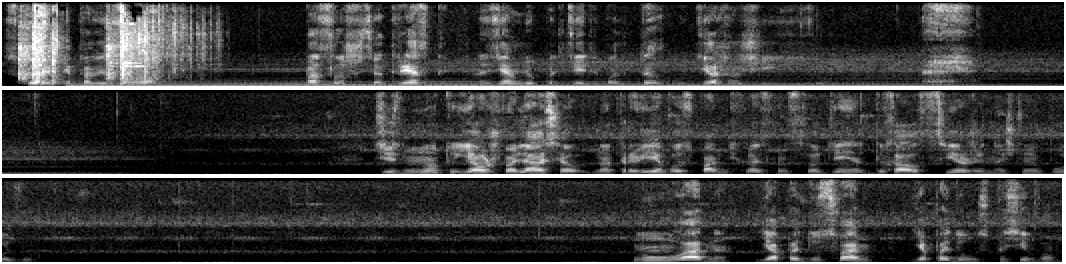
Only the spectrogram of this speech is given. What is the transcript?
Вскоре мне повезло. Послышался отрезк, и на землю полетели болты, удерживающие ее. Через минуту я уж валялся на траве возле памятника с наслаждением вдыхал свежий ночной воздух. Ну, ладно, я пойду с вами. Я пойду, спасибо вам.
